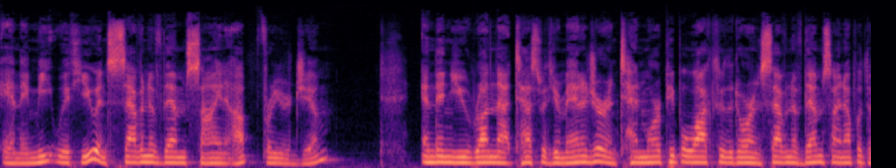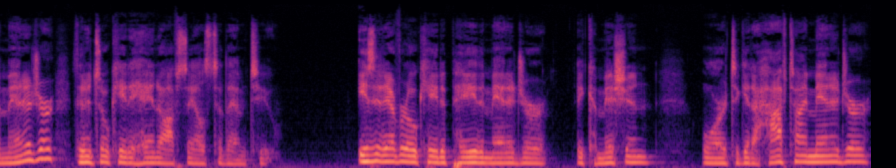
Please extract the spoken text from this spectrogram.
and they meet with you, and seven of them sign up for your gym. And then you run that test with your manager, and 10 more people walk through the door, and seven of them sign up with the manager, then it's okay to hand off sales to them too. Is it ever okay to pay the manager a commission or to get a halftime manager?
